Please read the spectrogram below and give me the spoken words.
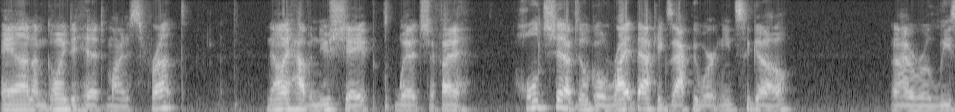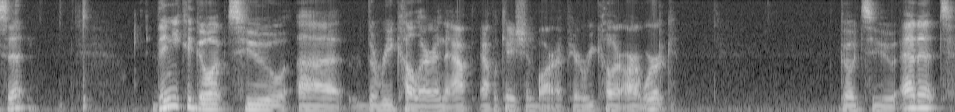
and I'm going to hit minus front. Now I have a new shape which if I hold shift it'll go right back exactly where it needs to go and I release it. Then you could go up to uh, the recolor in the app application bar up here, recolor artwork. Go to edit,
